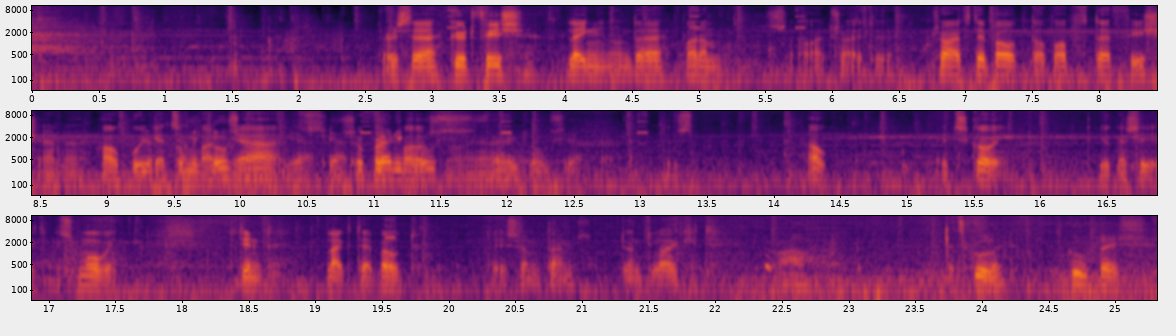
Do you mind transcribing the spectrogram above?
There's a good fish laying on the bottom, so I try to drive the boat top of the fish and uh, hope we You're get some close Yeah, yeah, yeah. super very close. close. yeah, very yeah. close. Yeah. Just- Oh, it's going. You can see it. It's moving. They didn't like the boat. They sometimes don't like it. Wow, it's cool, eh? Cool place.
